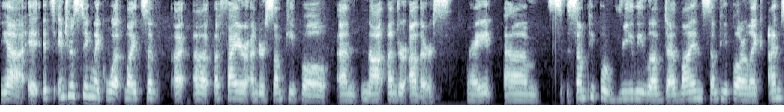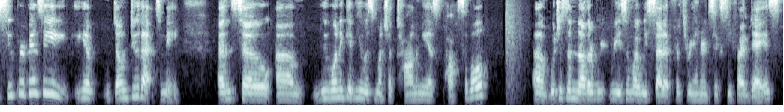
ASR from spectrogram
Yeah, it, it's interesting, like what lights a, a, a fire under some people and not under others, right? Um, s- some people really love deadlines. Some people are like, I'm super busy. You know, don't do that to me. And so um, we want to give you as much autonomy as possible, uh, which is another re- reason why we set it for 365 days,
